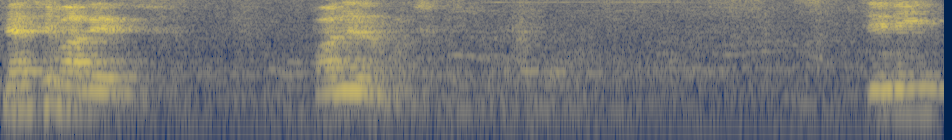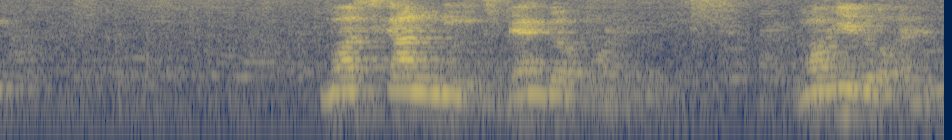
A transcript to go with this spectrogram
ফেসিবাদের পনেরো বছর। তিনি মস্কাননি ব্যঙ্গ পড়েন মহিদু হরিম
